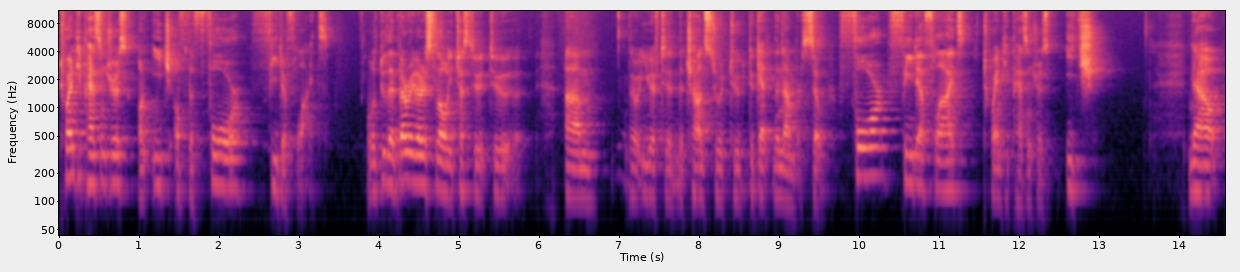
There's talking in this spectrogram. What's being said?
20 passengers on each of the four feeder flights. We'll do that very, very slowly just to, to um, you have to, the chance to, to, to get the numbers. So four feeder flights, 20 passengers each. Now,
